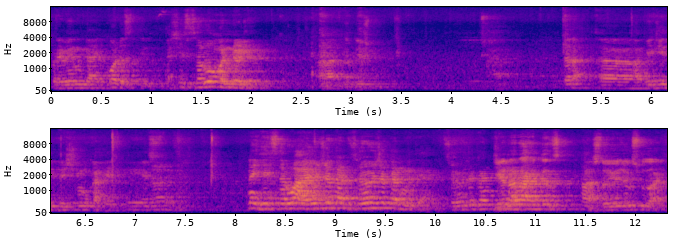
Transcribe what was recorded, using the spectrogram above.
प्रवीण गायकवाड असतील अशी सर्व मंडळी. तर अभिजित देशमुख आहेत. हे- नाही हे सर्व आयोजकां संयोजकांमध्ये आहेत. संयोजकांची हा. संयोजक सुद्धा आहेत.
